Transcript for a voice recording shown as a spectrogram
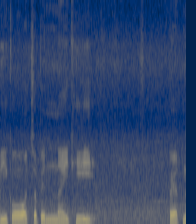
พี่ๆก็จะเป็นในที่แปดห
